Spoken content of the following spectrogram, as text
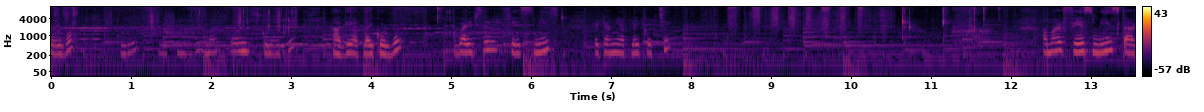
করব। করে আমার পয়েন্টসগুলোতে আগে অ্যাপ্লাই করব। ওয়াইপসের ফেস মিস্ট এটা আমি অ্যাপ্লাই করছি। আমার ফেস মিস্ট আর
